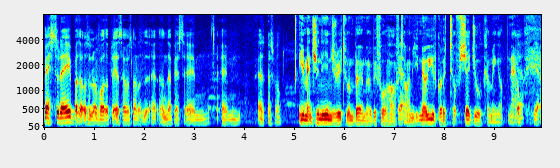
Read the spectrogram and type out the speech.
best today, but there was a lot of other players that was not on, the, on their best um, um, as, as, well. You mentioned the injury to Mbeumo before half time. Yeah. You know you've got a tough schedule coming up now. Yeah, yeah.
